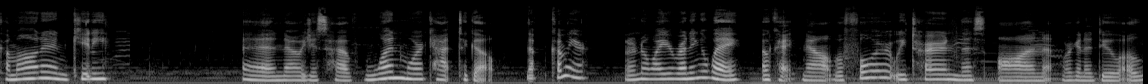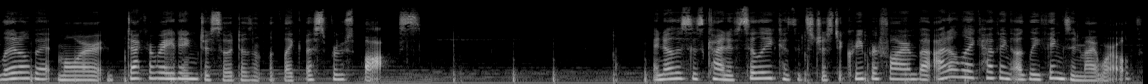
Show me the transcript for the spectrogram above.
Come on in, kitty. And now we just have one more cat to go. No, come here. I don't know why you're running away. Okay, now before we turn this on, we're gonna do a little bit more decorating just so it doesn't look like a spruce box. I know this is kind of silly because it's just a creeper farm, but I don't like having ugly things in my world.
